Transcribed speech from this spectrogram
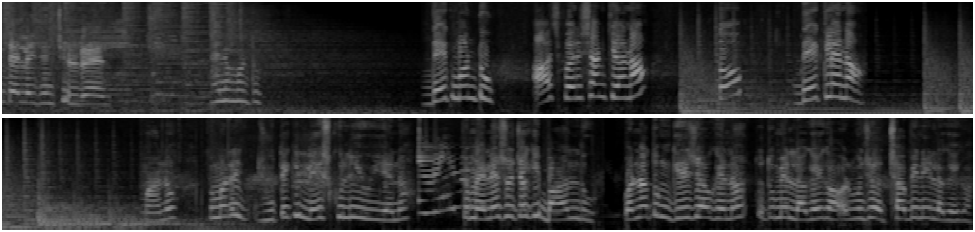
इंटेलिजेंट चिल्ड्रन हेलो मंटू देख मंटू आज परेशान किया ना? तो देख लेना। मानो तुम्हारे जूते की लेस खुली हुई है ना? तो मैंने सोचा कि बाँध दूँ वरना तुम गिर जाओगे ना तो तुम्हें लगेगा और मुझे अच्छा भी नहीं लगेगा।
